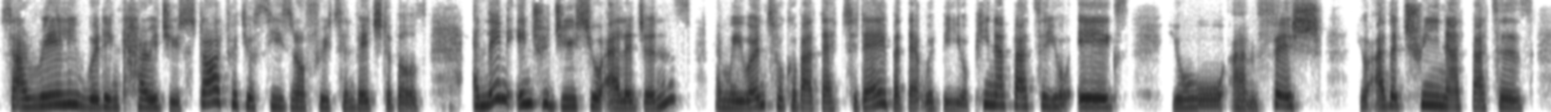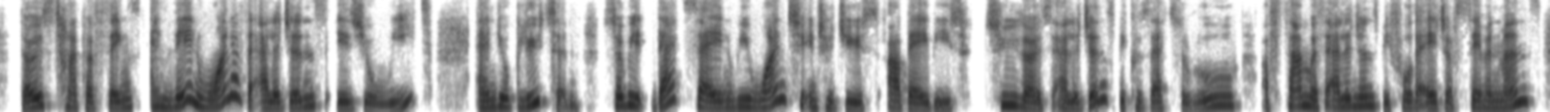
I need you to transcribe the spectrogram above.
So I really would encourage you start with your seasonal fruits and vegetables and then introduce your allergens and we won't talk about that today, but that would be your peanut butter, your eggs, your um, fish, your other tree nut butters, those type of things. And then one of the allergens is your wheat and your gluten. So we, that's saying we want to introduce our babies to those allergens because that's the rule of thumb with allergens before the age of seven months.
